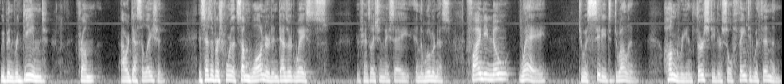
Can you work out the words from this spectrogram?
We've been redeemed from our desolation. It says in verse 4 that some wandered in desert wastes. Your translation may say, in the wilderness finding no way to a city to dwell in. Hungry and thirsty, their soul fainted within them.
